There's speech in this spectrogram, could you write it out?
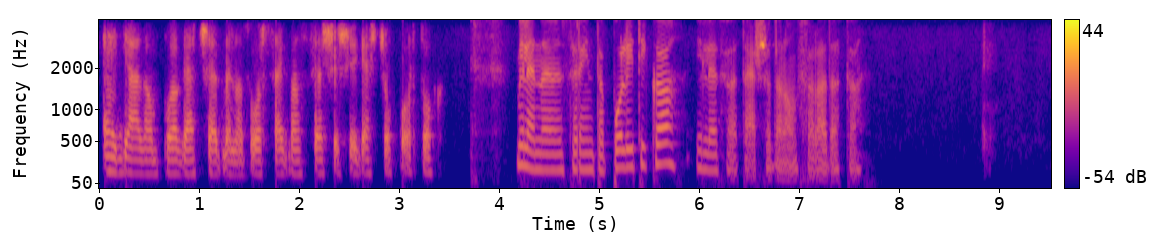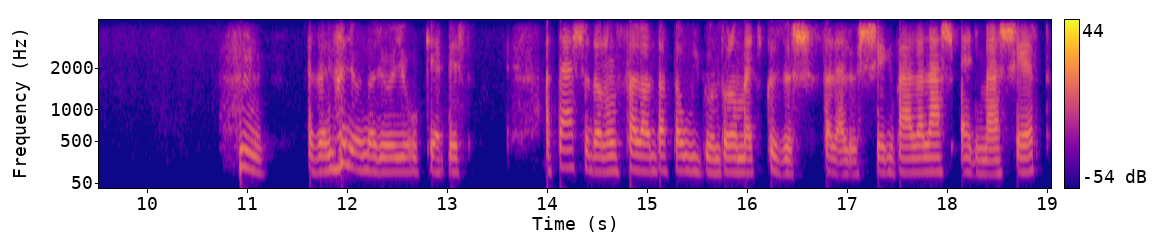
egy állampolgárt se ebben az országban szélsőséges csoportok. Mi lenne ön szerint a politika, illetve a társadalom feladata? Hm, ez egy nagyon-nagyon jó kérdés. A társadalom feladata úgy gondolom egy közös felelősségvállalás egymásért,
